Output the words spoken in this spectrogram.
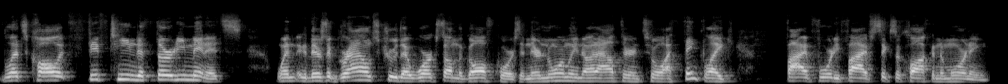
let's call it 15 to 30 minutes when there's a grounds crew that works on the golf course and they're normally not out there until I think like 5:45, 6 o'clock in the morning.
